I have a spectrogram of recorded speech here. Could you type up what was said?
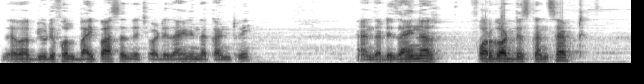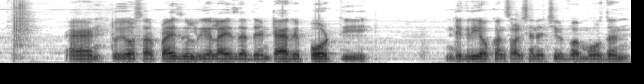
There were beautiful bypasses which were designed in the country and the designer forgot this concept and to your surprise you will realize that the entire report the degree of consolidation achieved by more than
